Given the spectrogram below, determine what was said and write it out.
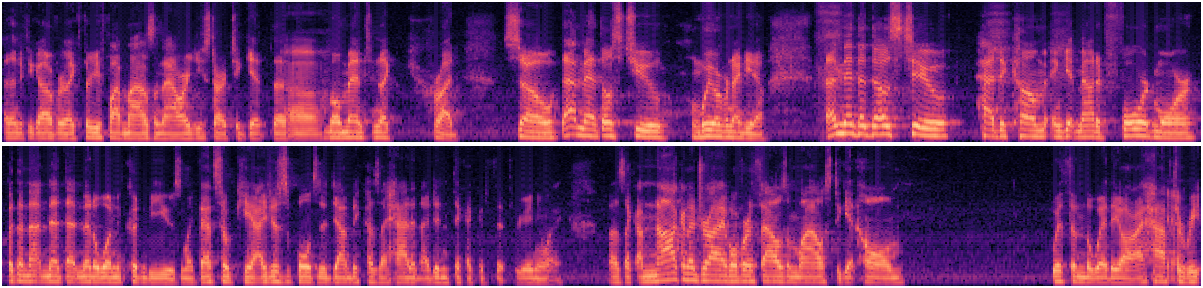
and then if you got over like 35 miles an hour, you start to get the Oh. momentum like crud. So that meant those two, way over 90 now. That meant that those two had to come and get mounted forward more, but then that meant that middle one couldn't be used. I'm like, that's okay. I just bolted it down because I had it. And I didn't think I could fit three anyway. I was like, I'm not going to drive over a thousand miles to get home with them the way they are. I have to re-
